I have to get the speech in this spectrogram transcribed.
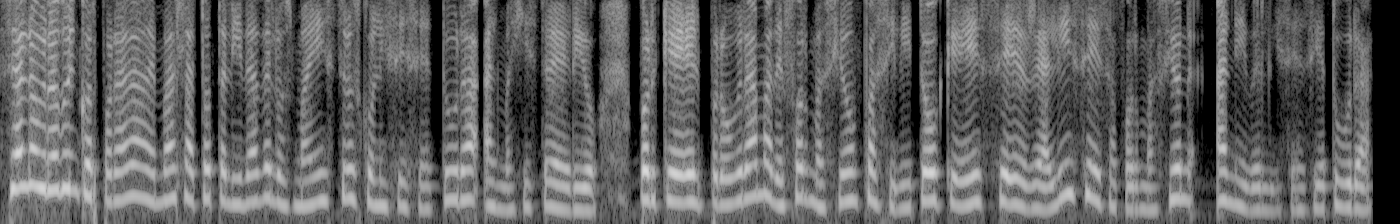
Se ha logrado incorporar además la totalidad de los maestros con licenciatura al magisterio, porque el programa de formación facilitó que se realice esa formación a nivel licenciatura,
